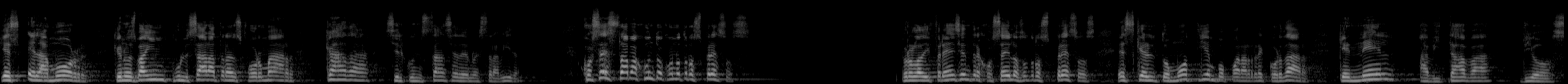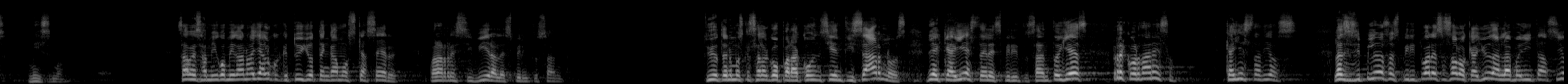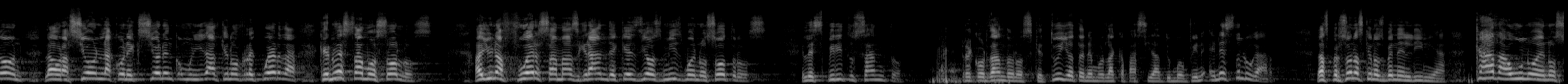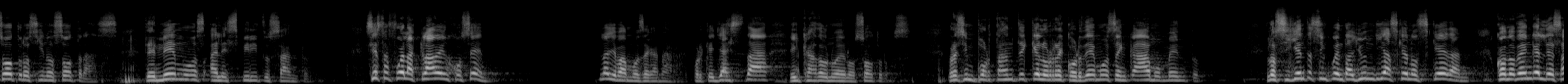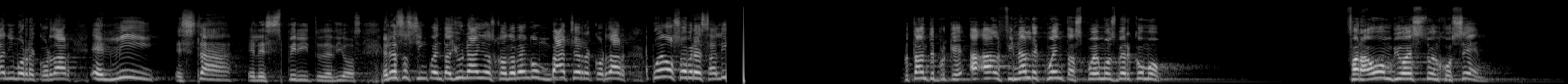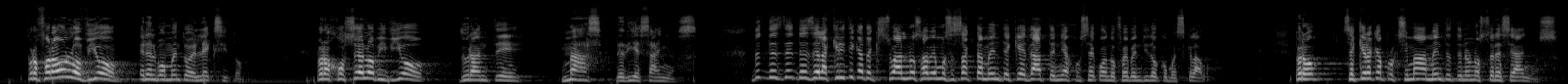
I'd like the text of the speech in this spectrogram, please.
que es el amor que nos va a impulsar a transformar cada circunstancia de nuestra vida. José estaba junto con otros presos, pero la diferencia entre José y los otros presos es que él tomó tiempo para recordar que en él habitaba Dios mismo. Sabes, amigo, amiga, no hay algo que tú y yo tengamos que hacer para recibir al Espíritu Santo. Tú y yo tenemos que hacer algo para concientizarnos de que ahí está el Espíritu Santo y es recordar eso, que ahí está Dios. Las disciplinas espirituales es a lo que ayudan, la meditación, la oración, la conexión en comunidad, que nos recuerda que no estamos solos. Hay una fuerza más grande que es Dios mismo en nosotros, el Espíritu Santo, recordándonos que tú y yo tenemos la capacidad de un buen fin. En este lugar, las personas que nos ven en línea, cada uno de nosotros y nosotras tenemos al Espíritu Santo. Si esa fue la clave en José, la llevamos de ganar, porque ya está en cada uno de nosotros. Pero es importante que lo recordemos en cada momento. Los siguientes 51 días que nos quedan, cuando venga el desánimo, recordar, en mí está el Espíritu de Dios. En esos 51 años, cuando venga un bache, recordar, puedo sobresalir. Importante porque al final de cuentas podemos ver cómo Faraón vio esto en José. Pero Faraón lo vio en el momento del éxito. Pero José lo vivió durante más de 10 años. Desde, la crítica textual no sabemos exactamente qué edad tenía José cuando fue vendido como esclavo. Pero se cree que aproximadamente tenía unos 13 años.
